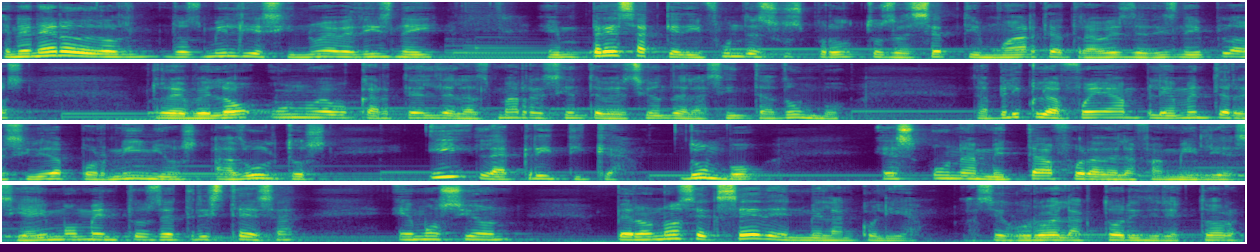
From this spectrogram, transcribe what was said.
En enero de 2019 Disney, empresa que difunde sus productos del séptimo arte a través de Disney Plus, reveló un nuevo cartel de la más reciente versión de la cinta Dumbo. La película fue ampliamente recibida por niños, adultos y la crítica. Dumbo es una metáfora de la familia. Si hay momentos de tristeza, emoción, pero no se excede en melancolía, aseguró el actor y director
